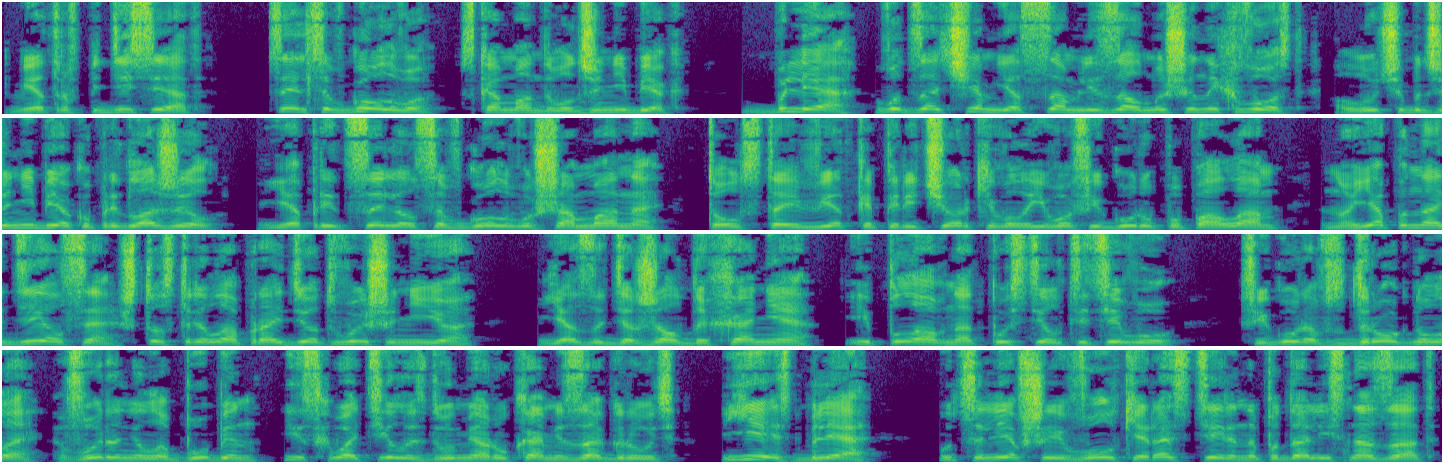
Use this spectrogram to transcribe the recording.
«Метров пятьдесят. Целься в голову!» – скомандовал Джанибек. «Бля, вот зачем я сам лизал мышиный хвост? Лучше бы Джанибеку предложил». Я прицелился в голову шамана. Толстая ветка перечеркивала его фигуру пополам, но я понадеялся, что стрела пройдет выше нее. Я задержал дыхание и плавно отпустил тетиву. Фигура вздрогнула, выронила бубен и схватилась двумя руками за грудь. «Есть, бля!» Уцелевшие волки растерянно подались назад.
